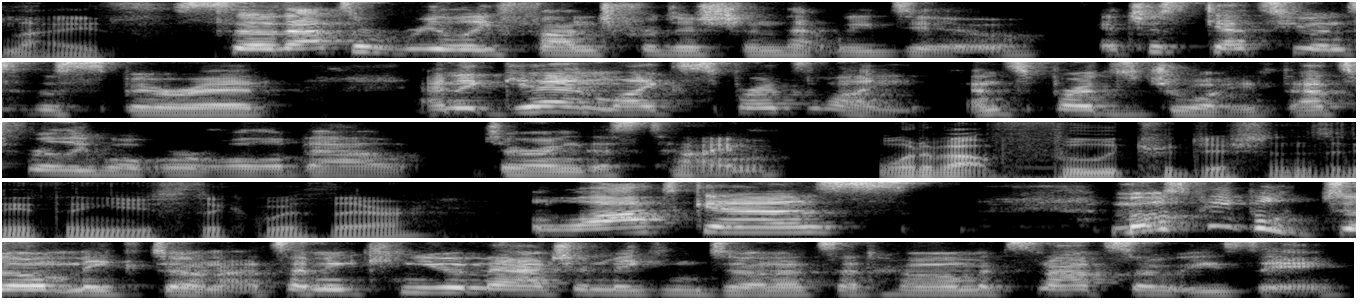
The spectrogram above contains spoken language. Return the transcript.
Nice. So that's a really fun tradition that we do. It just gets you into the spirit. And again, like spreads light and spreads joy. That's really what we're all about during this time. What about food traditions? Anything you stick with there? Latkes. Most people don't make donuts. I mean, can you imagine making donuts at home? It's not so easy.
